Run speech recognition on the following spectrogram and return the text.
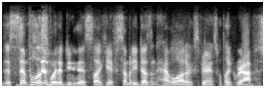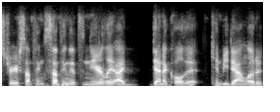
The simplest way to do this, like if somebody doesn't have a lot of experience with like graph history or something, something that's nearly identical that can be downloaded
